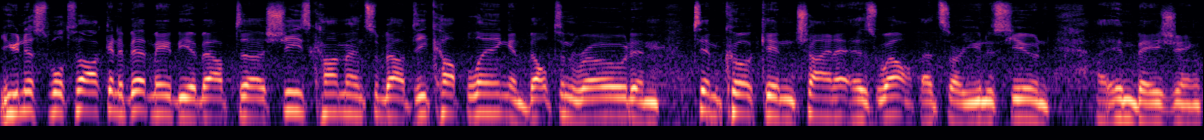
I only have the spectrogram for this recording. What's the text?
Eunice, we'll talk in a bit maybe about uh, Xi's comments about decoupling and Belt and Road and Tim Cook in China as well. That's our Eunice Yoon uh, in Beijing.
